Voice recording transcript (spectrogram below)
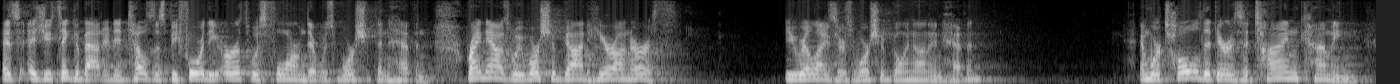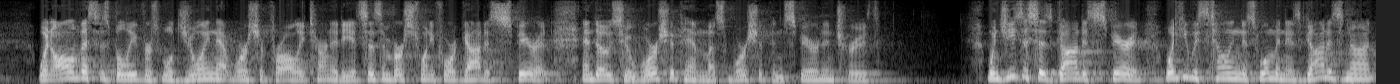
As, as you think about it, it tells us before the earth was formed, there was worship in heaven. Right now, as we worship God here on earth, do you realize there's worship going on in heaven? And we're told that there is a time coming when all of us as believers will join that worship for all eternity, it says in verse 24 God is spirit, and those who worship him must worship in spirit and truth. When Jesus says God is spirit, what he was telling this woman is God is not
